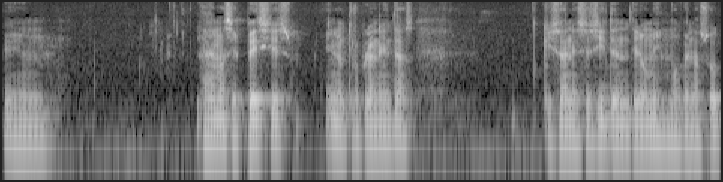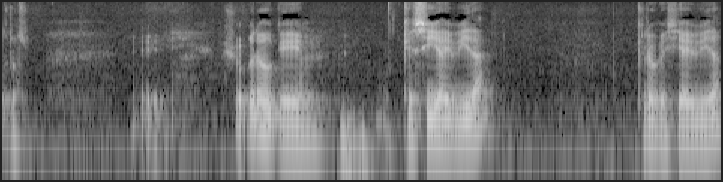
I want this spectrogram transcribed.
eh, las demás especies en otros planetas quizá necesiten de lo mismo que nosotros. Eh, yo creo que, que sí hay vida, creo que sí hay vida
